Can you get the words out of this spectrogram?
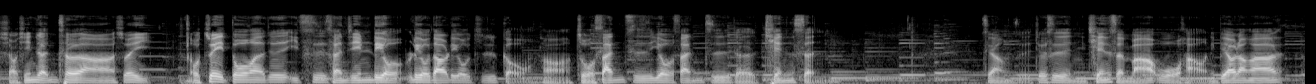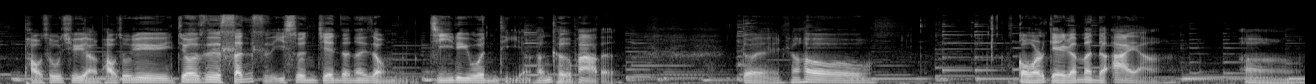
小心人车啊，所以我最多啊，就是一次曾经遛遛到六只狗，啊，左三只，右三只的牵绳，这样子，就是你牵绳把它握好，你不要让它跑出去啊，跑出去就是生死一瞬间的那种几率问题啊，很可怕的。对，然后狗儿给人们的爱啊，嗯。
